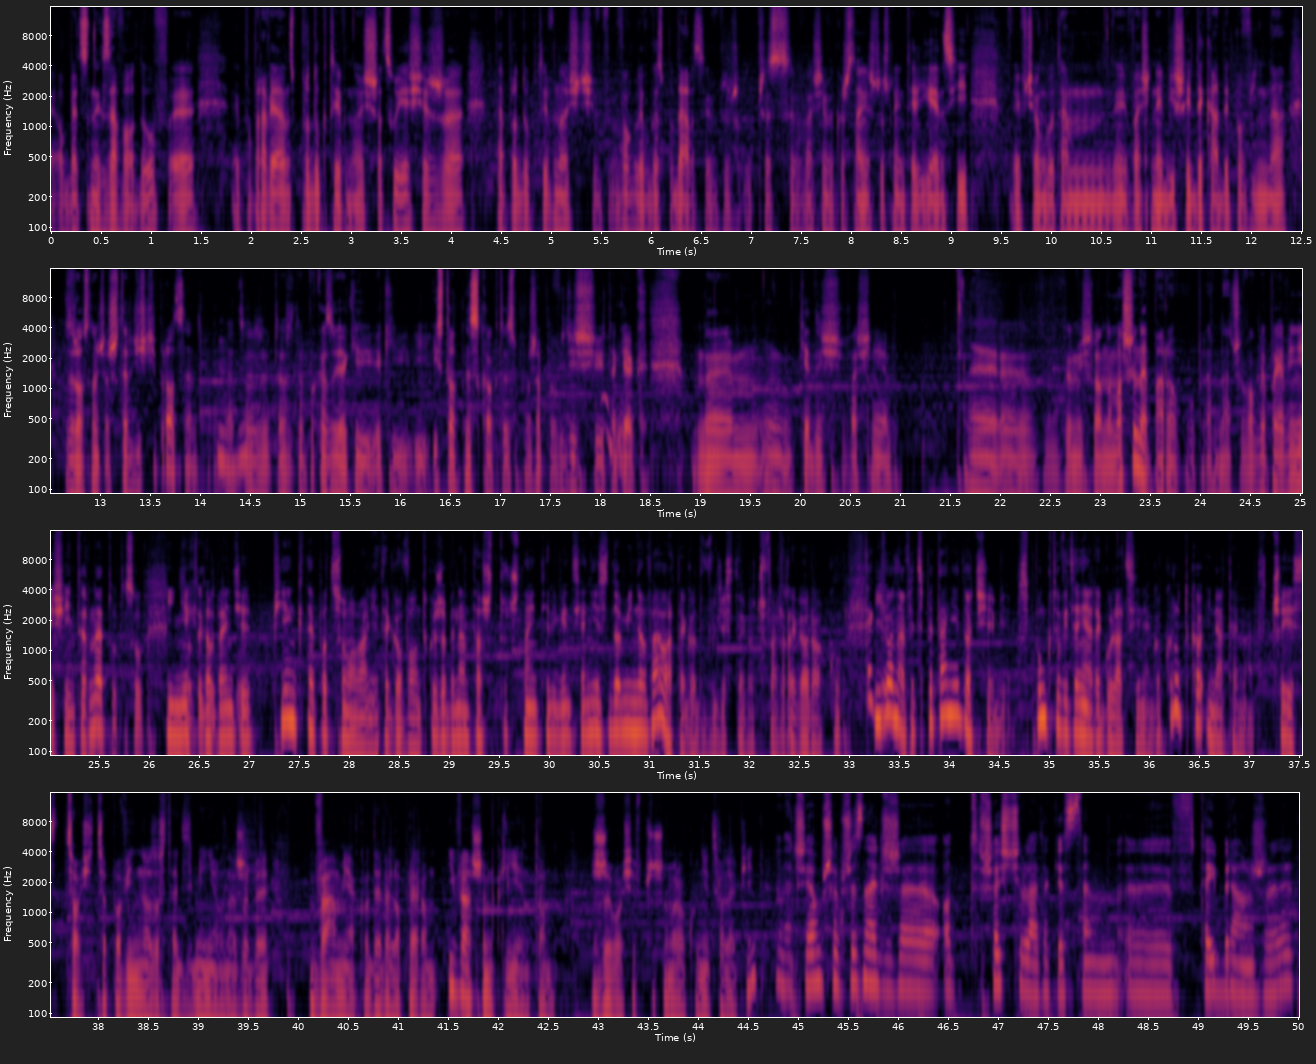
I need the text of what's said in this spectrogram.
y, obecnych zawodów, y, poprawiając produktywność. Szacuje się, że ta produktywność w- ogóle w gospodarce przez właśnie wykorzystanie sztucznej inteligencji w ciągu tam y, właśnie najbliższej dekady powinna wzrosnąć o 40%. Prawda? To, to, to pokazuje, jaki, jaki istotny skok. To jest, można powiedzieć, tak jak em, kiedyś właśnie e, wymyślono maszynę parową, prawda? Czy w ogóle pojawienie się internetu. To są I niech to tego będzie piękne podsumowanie tego wątku, żeby nam ta sztuczna inteligencja nie zdominowała tego 24 roku. Tak Iwona, więc pytanie do ciebie. Z punktu widzenia regulacyjnego, krótko i na temat. Czy jest coś, co powinno zostać zmienione, żeby wam jako deweloperom i waszym klientom żyło się w przyszłym roku nieco lepiej? Znaczy, ja muszę przyznać, że od sześciu lat, jak jestem y, w tej branży,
